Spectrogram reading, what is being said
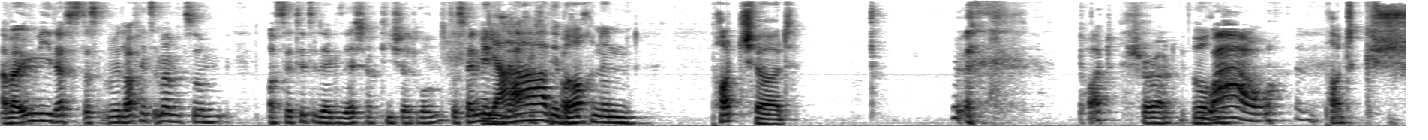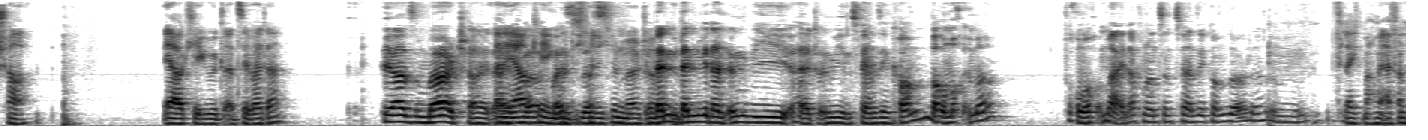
Aber irgendwie, das, das, wir laufen jetzt immer mit so einem aus der Titel der Gesellschaft T-Shirt rum. Das werden wir Ja, wir kommen. brauchen ein Pot-Shirt. Pot-Shirt. Wow! Pot-Shirt. Ja, okay, gut, erzähl weiter. Ja, so Merch halt. Ah, ja, okay, gut, ich finde ich find Merch. Wenn, wenn wir dann irgendwie halt irgendwie ins Fernsehen kommen, warum auch immer, Warum auch immer einer von uns ins Fernsehen kommen sollte. Und Vielleicht machen wir einfach,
